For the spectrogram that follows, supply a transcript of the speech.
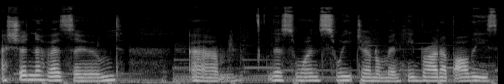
I shouldn't have assumed. Um, this one sweet gentleman, he brought up all these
